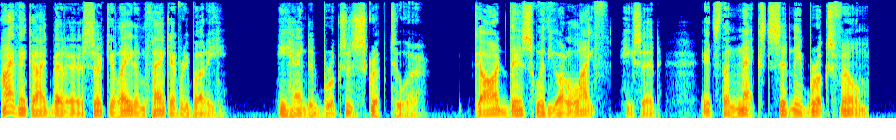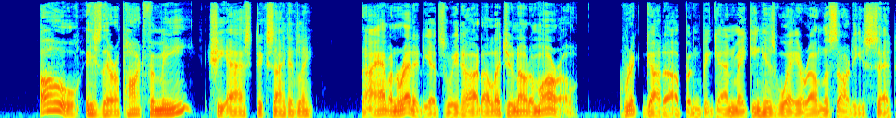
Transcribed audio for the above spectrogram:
I think I'd better circulate and thank everybody. He handed Brooks's script to her. Guard this with your life, he said. It's the next Sidney Brooks film. Oh, is there a part for me? she asked excitedly. I haven't read it yet, sweetheart. I'll let you know tomorrow. Rick got up and began making his way around the Sardi's set,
